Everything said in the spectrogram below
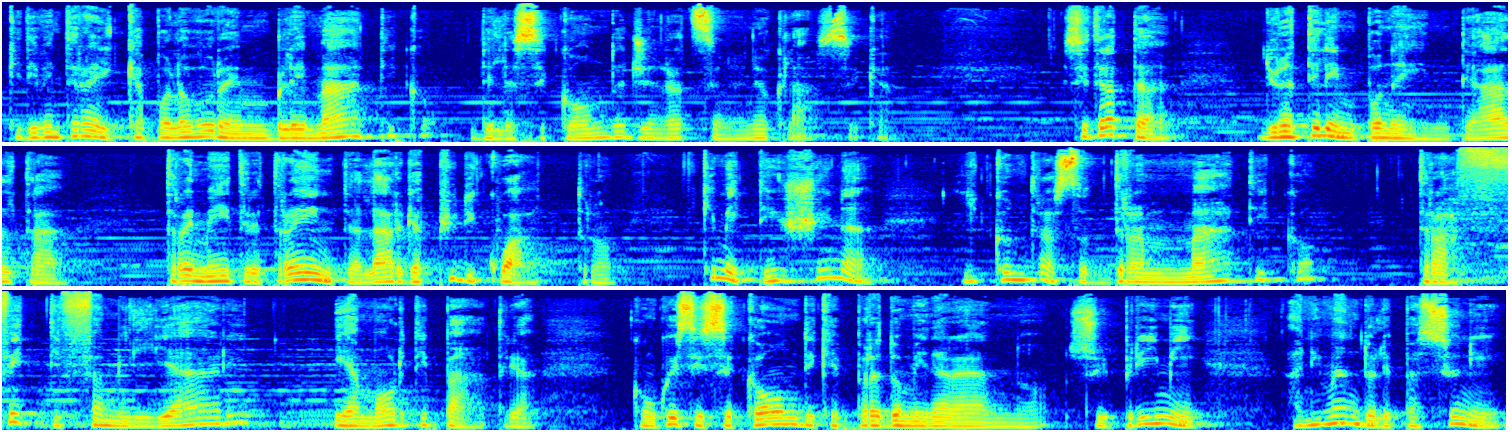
che diventerà il capolavoro emblematico della seconda generazione neoclassica. Si tratta di una tela imponente, alta 3,30 m, larga più di 4, che mette in scena il contrasto drammatico tra affetti familiari e amor di patria, con questi secondi che predomineranno sui primi, animando le passioni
